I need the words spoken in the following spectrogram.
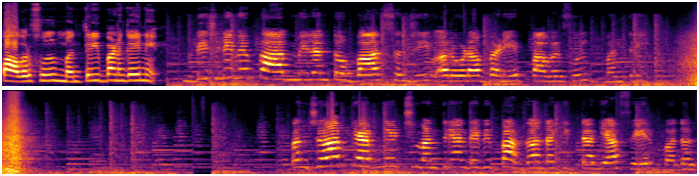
ਪਾਵਰਫੁਲ ਮੰਤਰੀ ਬਣ ਗਏ ਨੇ। ਬਿਜਲੀ ਵਿਭਾਗ ਮਿਲਣ ਤੋਂ ਬਾਅਦ ਸੰਜੀਵ ਅਰੋੜਾ ਬਣੇ ਪਾਵਰਫੁਲ ਮੰਤਰੀ। ਪੰਜਾਬ ਕੈਬਨਿਟ 'ਚ ਮੰਤਰੀਆਂ ਦੇ ਵਿਭਾਗਾਂ ਦਾ ਕੀਤਾ ਗਿਆ ਫੇਰ ਬਦਲ।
